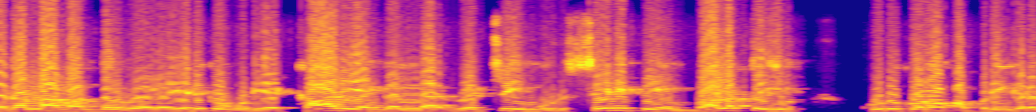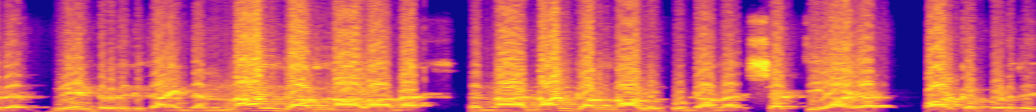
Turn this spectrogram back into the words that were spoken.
இதெல்லாம் வந்து எடுக்கக்கூடிய காரியங்கள்ல வெற்றியும் ஒரு செழிப்பையும் பலத்தையும் கொடுக்கணும் அப்படிங்கிறத வேண்டதுக்கு தான் இந்த நான்காம் நாளான நான்காம் நாளுக்கு உண்டான சக்தியாக பார்க்கப்படுது.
